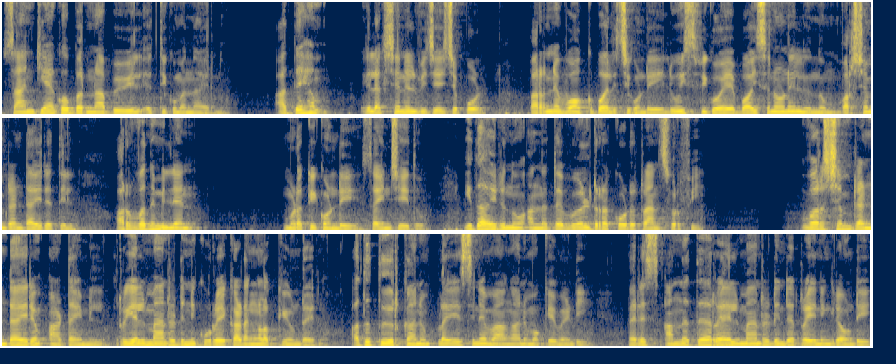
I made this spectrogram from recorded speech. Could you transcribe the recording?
സാന്റിയാഗോ ബെർണാബുവിൽ എത്തിക്കുമെന്നായിരുന്നു. അദ്ദേഹം ഇലക്ഷനിൽ വിജയിച്ചപ്പോൾ പറഞ്ഞ വാക്ക് പാലിച്ചുകൊണ്ട് ലൂയിസ് ഫിഗോയെ ബാഴ്സലോണയിൽ നിന്നും വർഷം രണ്ടായിരത്തിൽ അറുപത് മില്യൺ മുടക്കിക്കൊണ്ട് സൈൻ ചെയ്തു. ഇതായിരുന്നു അന്നത്തെ വേൾഡ് റെക്കോർഡ് ട്രാൻസ്ഫർ ഫീ. വർഷം രണ്ടായിരം ആ ടൈമിൽ റിയൽ മാൻഡ്രിഡിന് കുറേ കടങ്ങളൊക്കെ ഉണ്ടായിരുന്നു. അത് തീർക്കാനും പ്ലേയേഴ്സിനെ വാങ്ങാനുമൊക്കെ വേണ്ടി പെരസ് അന്നത്തെ റയൽ മാൻഡ്രിഡിന്റെ ട്രെയിനിങ് ഗ്രൗണ്ട്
